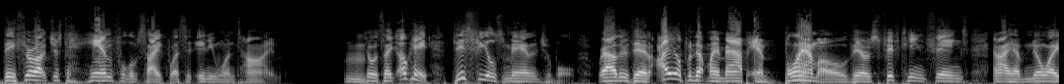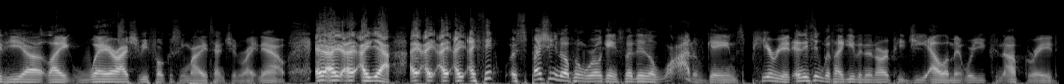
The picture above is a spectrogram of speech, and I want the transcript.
They throw out just a handful of side quests at any one time. Mm. So it's like, okay, this feels manageable rather than I opened up my map and blammo, there's 15 things and I have no idea like where I should be focusing my attention right now. And I, I, I yeah, I, I, I- I think especially in open world games, but in a lot of games, period, anything with like even an RPG element where you can upgrade.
